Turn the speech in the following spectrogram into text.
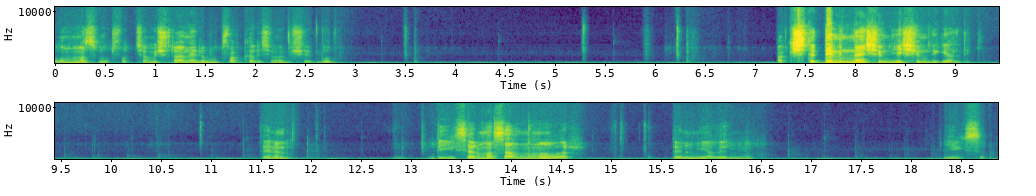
Oğlum nasıl mutfak? Çamaşırhane ile mutfak karışımı bir şey bu. Bak işte deminden şimdiye şimdi geldik. Benim bilgisayar masam mı var? Benim niye haberim yok? Bilgisayar.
